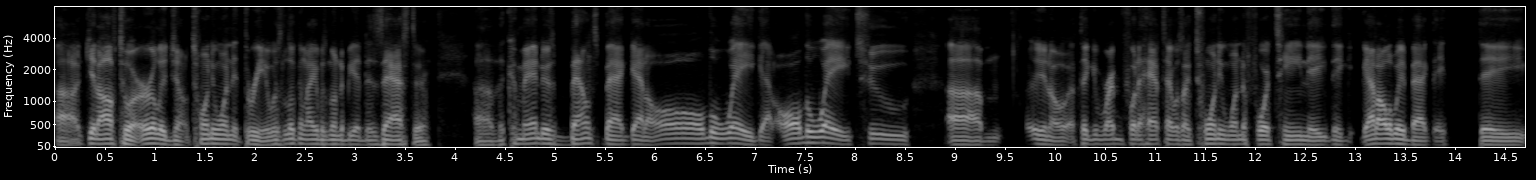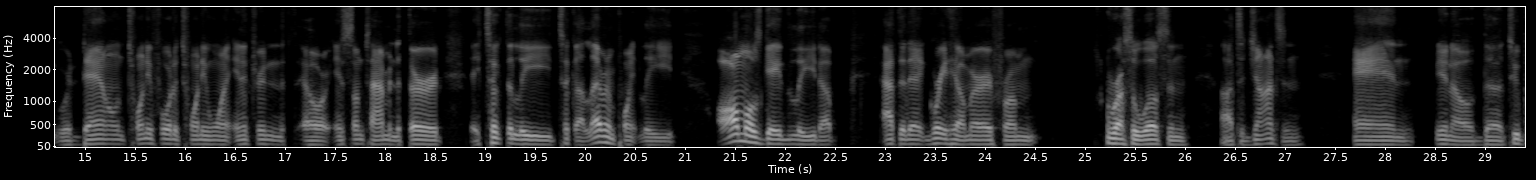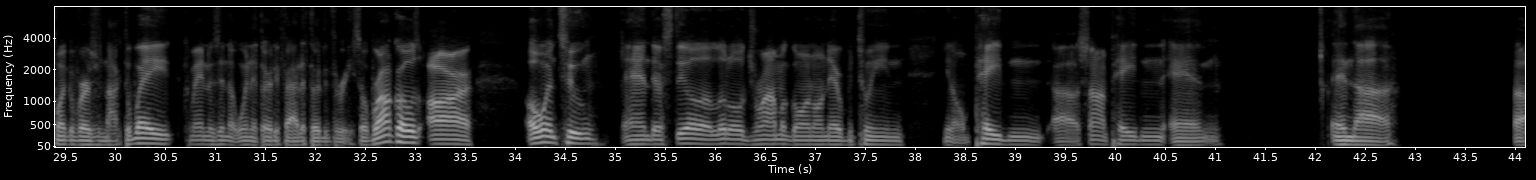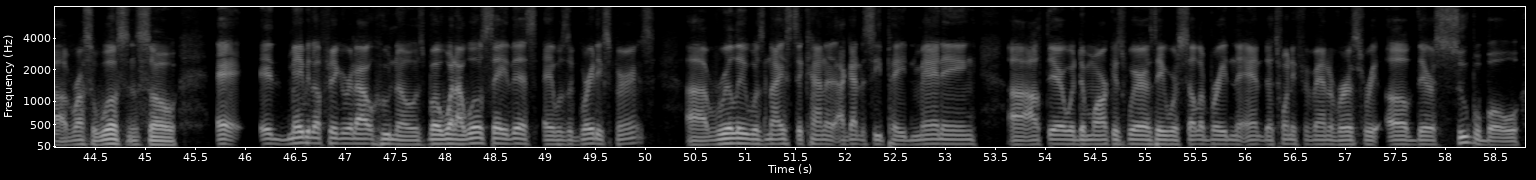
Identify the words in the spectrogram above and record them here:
uh, get off to an early jump, twenty-one to three. It was looking like it was going to be a disaster. Uh, the Commanders bounced back, got all the way, got all the way to um, you know, I think right before the halftime was like 21 to 14. They they got all the way back. They they were down 24 to 21 entering the, or in sometime in the third. They took the lead, took an 11 point lead, almost gave the lead up after that great Hail Mary from Russell Wilson uh, to Johnson. And, you know, the two point conversion knocked away. Commanders end up winning 35 to 33. So Broncos are 0 2, and there's still a little drama going on there between, you know, Payton, uh, Sean Payton, and, and, uh, uh, Russell Wilson. So it, it, maybe they'll figure it out. Who knows? But what I will say this: it was a great experience. Uh, really was nice to kind of I got to see Peyton Manning uh, out there with DeMarcus Ware as they were celebrating the the 25th anniversary of their Super Bowl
